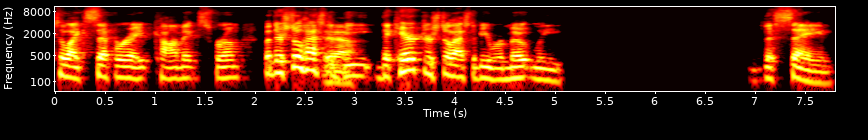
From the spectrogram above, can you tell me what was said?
to like separate comics from, but there still has to Yeah. be the character still has to be remotely the same,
